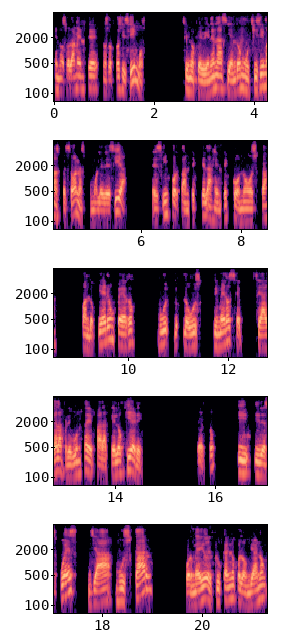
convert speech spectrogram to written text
que no solamente nosotros hicimos, sino que vienen haciendo muchísimas personas, como le decía. Es importante que la gente conozca, cuando quiere un perro, lo primero se, se haga la pregunta de para qué lo quiere, ¿cierto? Y, y después ya buscar por medio del Club Canino Colombiano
